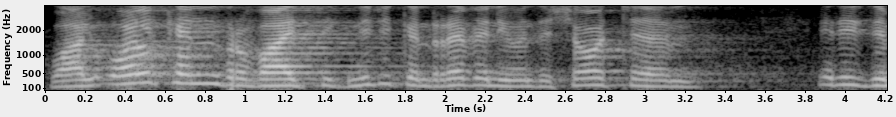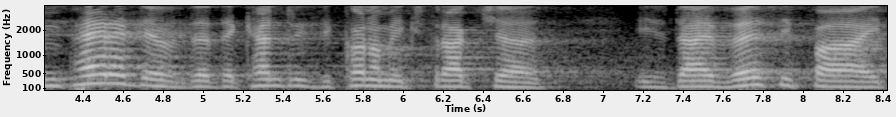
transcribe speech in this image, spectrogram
While oil can provide significant revenue in the short term, it is imperative that the country's economic structure is diversified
